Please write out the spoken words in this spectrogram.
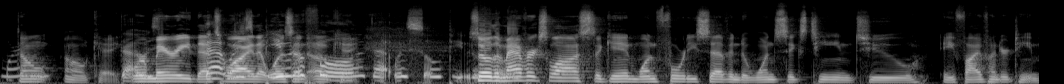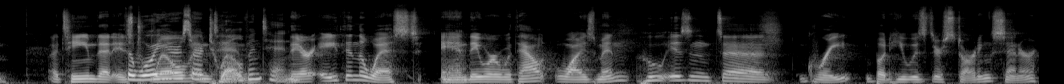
We're- don't. Okay, we're was- married. That's that why was that wasn't okay. That was so beautiful. So the Mavericks lost again 147 to 116 to a 500 team. A team that is The Warriors 12 are and 12 10. and 10. They are 8th in the West and they were without Wiseman, who isn't uh, great, but he was their starting center.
